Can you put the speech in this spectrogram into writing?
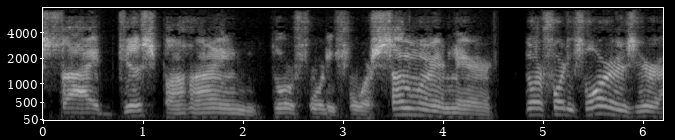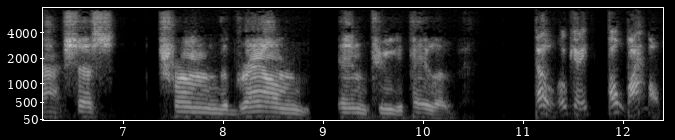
side just behind door 44, somewhere in there. Door 44 is your access from the ground into the payload. Oh, okay. Oh, wow.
